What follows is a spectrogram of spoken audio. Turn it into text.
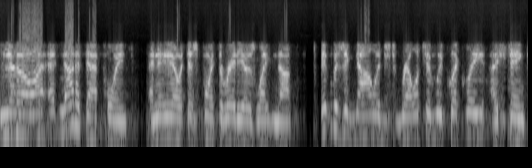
No, I, not at that point. And, you know, at this point, the radios lighten up. It was acknowledged relatively quickly. I think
